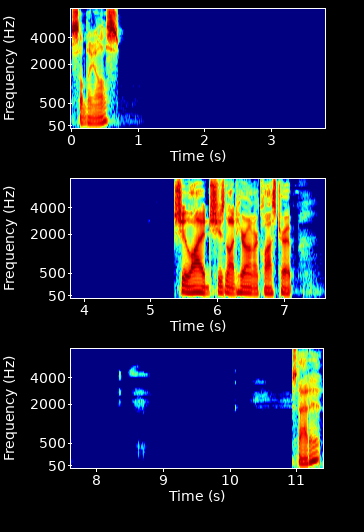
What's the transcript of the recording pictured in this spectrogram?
Something else? She lied. She's not here on her class trip. Is that it?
